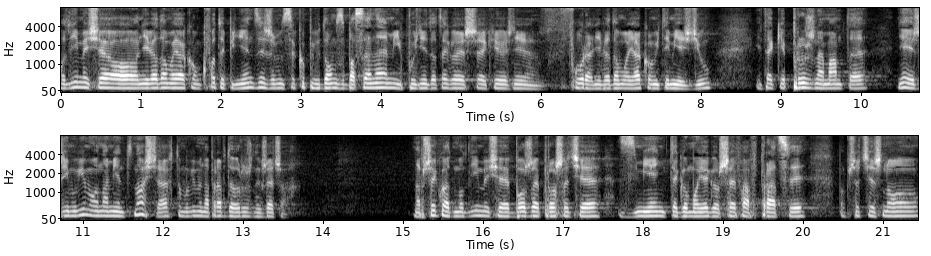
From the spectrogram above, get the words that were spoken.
modlimy się o nie wiadomo jaką kwotę pieniędzy, żebym sobie kupił dom z basenem i później do tego jeszcze jakiegoś, nie wiem, furę nie wiadomo jaką i tym jeździł. I takie próżne mam te. Nie, jeżeli mówimy o namiętnościach, to mówimy naprawdę o różnych rzeczach. Na przykład modlimy się, Boże, proszę Cię, zmień tego mojego szefa w pracy, bo przecież no,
